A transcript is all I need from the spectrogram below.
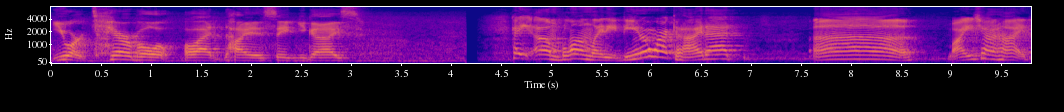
you are terrible at hide and seek, you guys. Hey, um, blonde lady, do you know where I can hide at? Uh, why are you trying to hide?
